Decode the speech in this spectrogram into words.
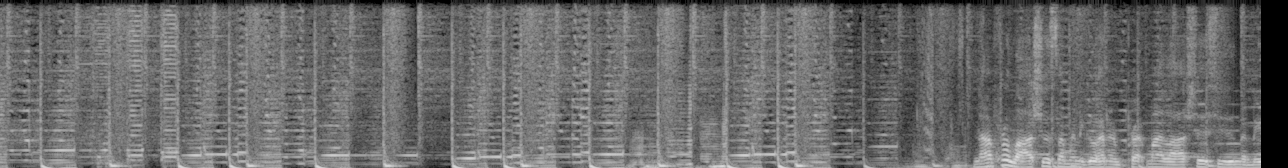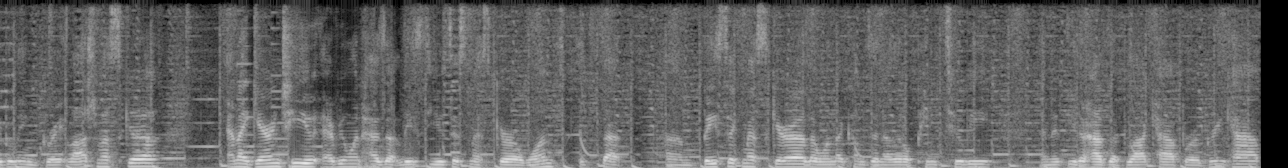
it Now for lashes, I'm going to go ahead and prep my lashes using the Maybelline Great Lash Mascara. And I guarantee you everyone has at least used this mascara once. It's that um, basic mascara, the one that comes in a little pink tubey. And it either has a black cap or a green cap.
